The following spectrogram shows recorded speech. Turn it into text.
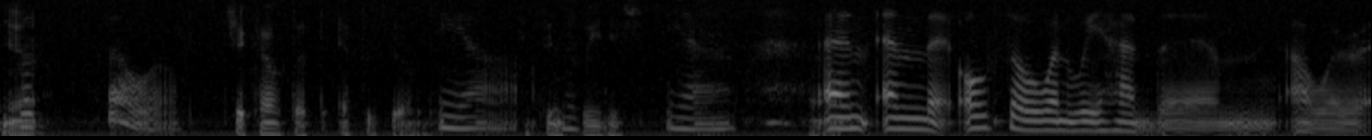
It Yeah. was so Check out that episode. yeah. It's in Swedish. Yeah. Uh, And and also when we had um, our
